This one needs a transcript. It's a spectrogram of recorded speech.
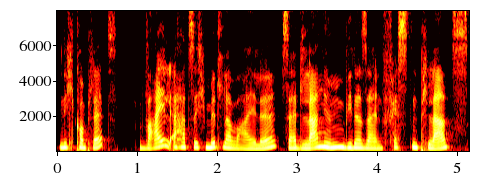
nicht komplett, weil er hat sich mittlerweile seit langem wieder seinen festen Platz,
